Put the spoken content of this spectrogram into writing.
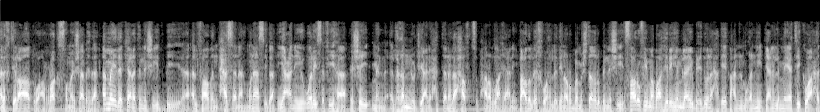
الاختلاط والرقص وما يشابه ذلك. أما إذا كانت النشيد بألفاظ حسنة مناسبة يعني وليس فيها شيء من التغنج يعني حتى أنا لاحظت سبحان الله يعني بعض الإخوة الذين ربما اشتغلوا بالنشيد صاروا في مظاهرهم لا يبعدون حقيقة عن المغنين. يعني لما يأتيك واحد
